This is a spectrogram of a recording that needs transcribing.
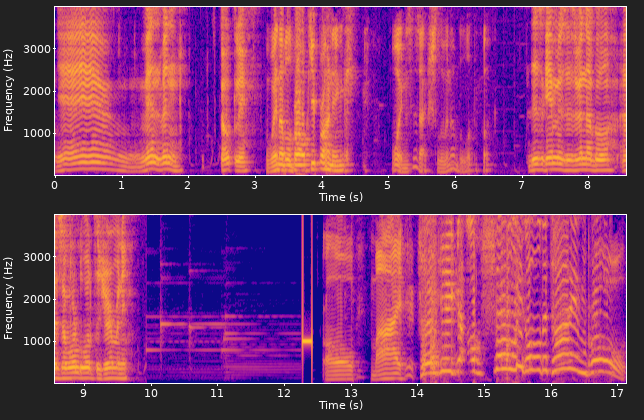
Yeah, win, win. Totally. Winnable, bro. Keep running. Wait, this is actually winnable. What the fuck? This game is as winnable as a World War to Germany. Oh my fucking I'm falling all the time, bro.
